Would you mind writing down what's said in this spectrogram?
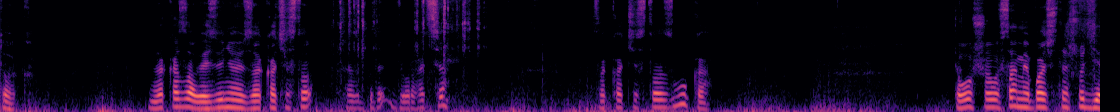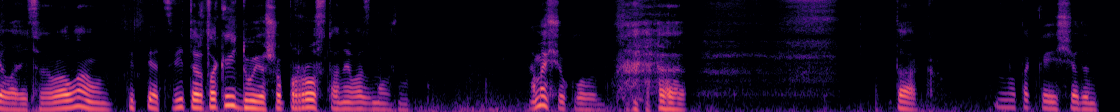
Так. Ну, Я казав, я извиняюсь за качество. Зараз буде дергатися. За качество звука. Тому що ви самі бачите, що робиться. Волна, он, піпець, вітер такий дує, що просто невозможно. А ми щук ловимо. Так. Ну такий ще один.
